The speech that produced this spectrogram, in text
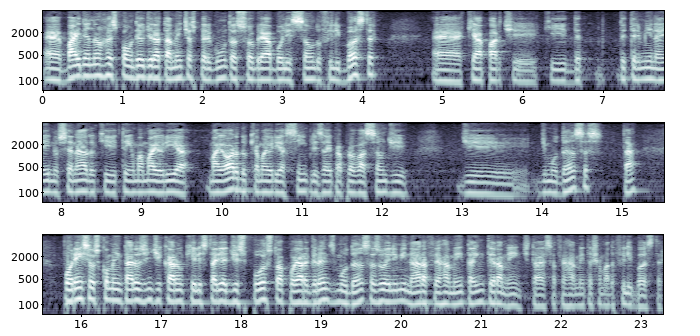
É, Biden não respondeu diretamente às perguntas sobre a abolição do filibuster, é, que é a parte que de, determina aí no Senado que tem uma maioria maior do que a maioria simples aí para aprovação de, de, de mudanças, tá? Porém, seus comentários indicaram que ele estaria disposto a apoiar grandes mudanças ou eliminar a ferramenta inteiramente, tá? Essa ferramenta chamada filibuster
